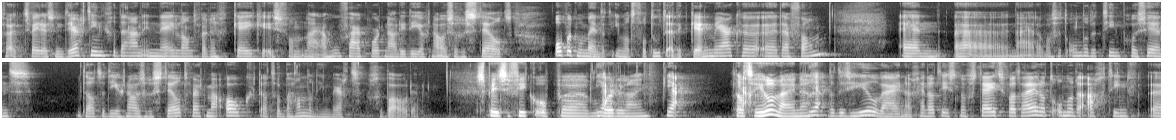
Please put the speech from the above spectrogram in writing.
uit 2013 gedaan in Nederland... waarin gekeken is van nou ja, hoe vaak wordt nou die diagnose gesteld... op het moment dat iemand voldoet aan de kenmerken uh, daarvan. En uh, nou ja, dan was het onder de 10 dat de diagnose gesteld werd... maar ook dat er behandeling werd geboden. Specifiek op uh, borderline? Ja, ja. Dat is heel weinig. Ja, dat is heel weinig. En dat is nog steeds wat hij dat onder de 18 uh,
